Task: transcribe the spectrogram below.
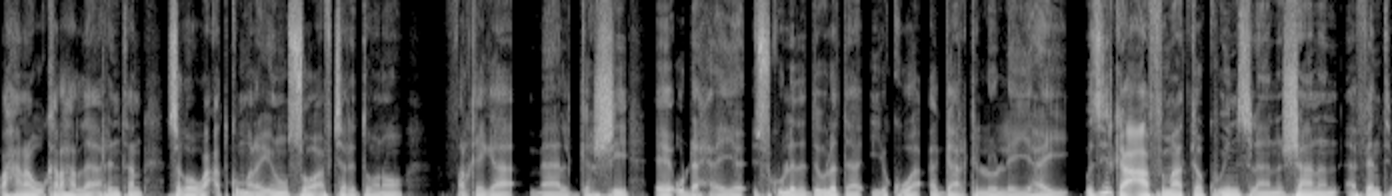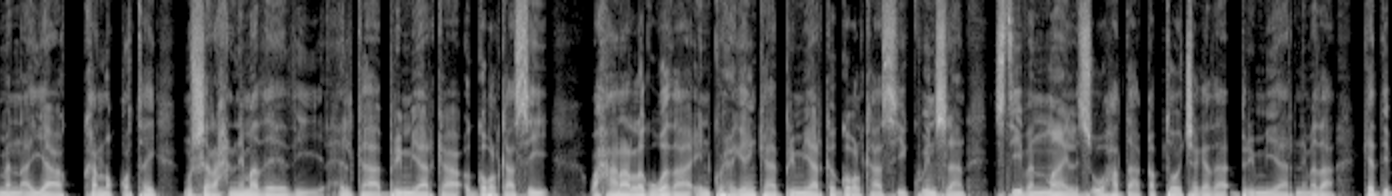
waxaana uu kala hadlay arrintan isagoo wacad ku maray inuu soo afjari doono farqiga maalgashi ee u dhexeeya iskuullada dowladda iyo kuwa gaarka loo leeyahay. Wasiirka caafimaadka queensland shannon fentiman ayaa ka noqotay musharaxnimadeedii xilka premierka gobolkaasi waxaana lagu wadaa in ku-xigeenka premierka gobolkaasi queensland stephen miles uu hadda qabto jagada premiyernimada kadib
